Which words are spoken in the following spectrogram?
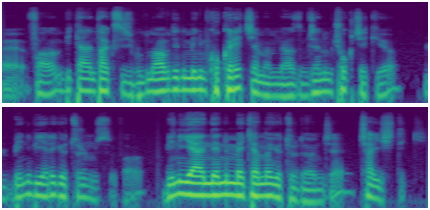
Ee, falan. Bir tane taksici buldum. Abi dedim benim kokoreç yemem lazım. Canım çok çekiyor. Beni bir yere götürür müsün falan. Beni yeğenlerinin mekanına götürdü önce. Çay içtik.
